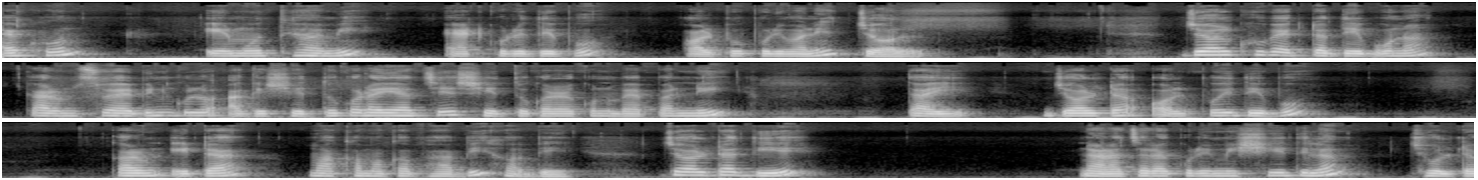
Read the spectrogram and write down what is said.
এখন এর মধ্যে আমি অ্যাড করে দেব অল্প পরিমাণে জল। জল খুব একটা দেব না, কারণ সয়াবিনগুলো আগে সেদ্ধ করাই আছে, সেদ্ধ করার কোনো ব্যাপার নেই। তাই জলটা অল্পই দেব, কারণ এটা মাখা ভাবই হবে। জলটা দিয়ে নাড়াচাড়া করে মিশিয়ে দিলাম। ঝোলটা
